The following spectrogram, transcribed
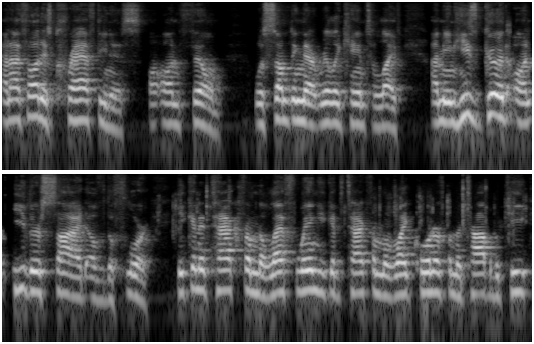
And I thought his craftiness on film was something that really came to life. I mean, he's good on either side of the floor. He can attack from the left wing. He can attack from the right corner, from the top of the key.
